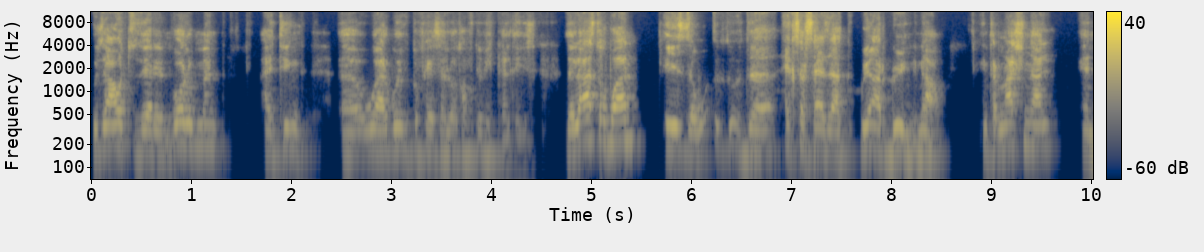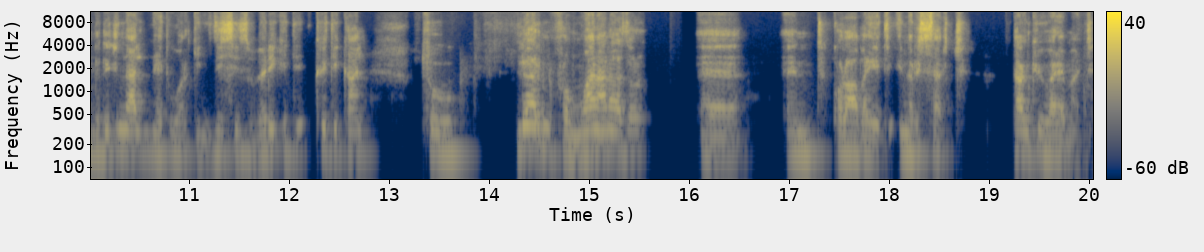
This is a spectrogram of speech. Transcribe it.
Without their involvement, I think uh, we are going to face a lot of difficulties. The last one is the, the exercise that we are doing now, international and regional networking. This is very criti- critical to learn from one another uh, and collaborate in research. Thank you very much.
